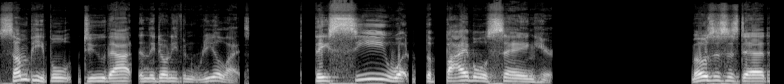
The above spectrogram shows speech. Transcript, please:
Some people do that and they don't even realize. It. They see what the Bible is saying here. Moses is dead.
